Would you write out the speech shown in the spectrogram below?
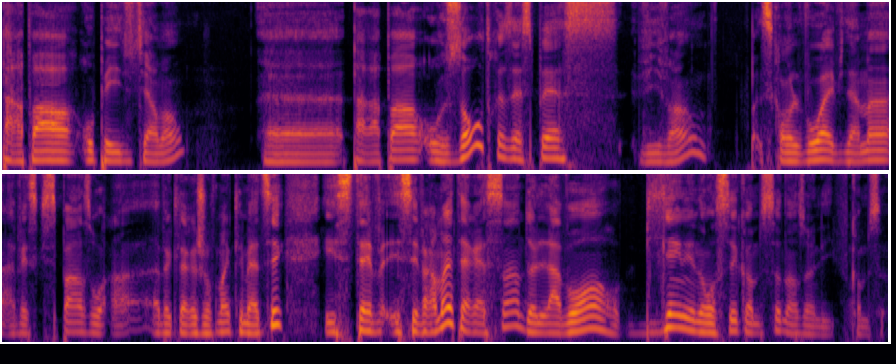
par rapport aux pays du tiers-monde, euh, par rapport aux autres espèces vivantes parce qu'on le voit évidemment avec ce qui se passe avec le réchauffement climatique. Et c'est vraiment intéressant de l'avoir bien énoncé comme ça dans un livre, comme ça.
